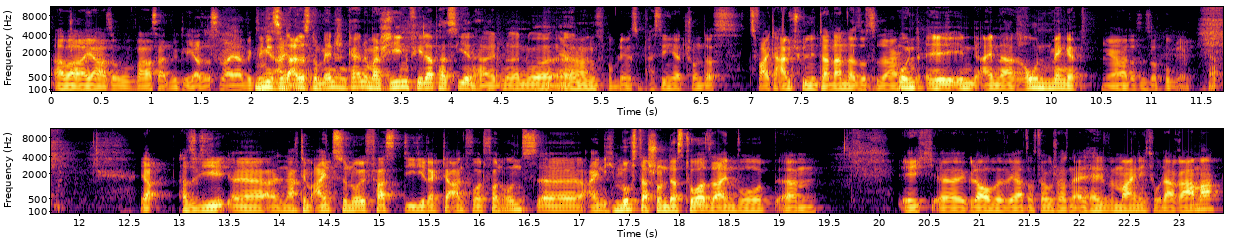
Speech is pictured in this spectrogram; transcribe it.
aber ja, so war es halt wirklich. Also es war ja wirklich. Mir sind alles nur Menschen, keine Maschinen, Fehler passieren halt. Ne? Nur Ja, ähm, das Problem ist, sie passieren jetzt schon das zweite Heimspiel hintereinander sozusagen. und äh, in einer rauen Menge. Ja, das ist das Problem. Ja, ja also die äh, nach dem 1 zu 0 fast die direkte Antwort von uns. Äh, eigentlich muss das schon das Tor sein, wo ähm, ich äh, glaube, wer hat das Tor geschossen? El Helve meine ich oder Rama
